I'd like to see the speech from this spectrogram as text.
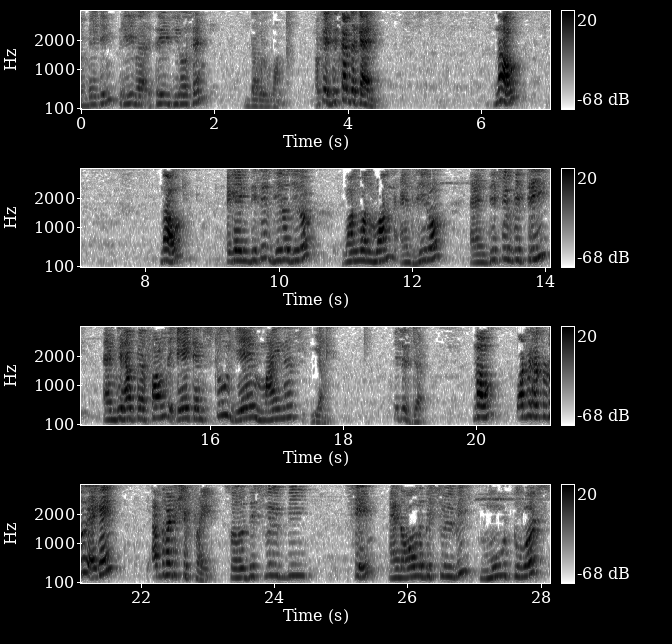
updating three three zeros and double one. Okay discard the carry. Now now again this is 0 0 1 1 1 and 0 and this will be 3 and we have performed a tends to a minus m. This is done. Now what we have to do again arithmetic shift right. So this will be same and all the bits will be moved towards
